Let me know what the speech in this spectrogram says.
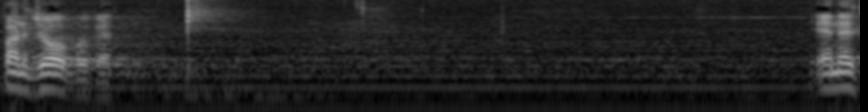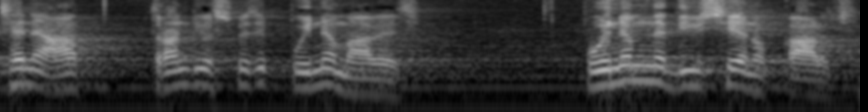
પણ જો ભગત, એને છે ને આ ત્રણ દિવસ પછી પૂનમ આવે છે. પૂનમને દિવસે એનો કાળ છે.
